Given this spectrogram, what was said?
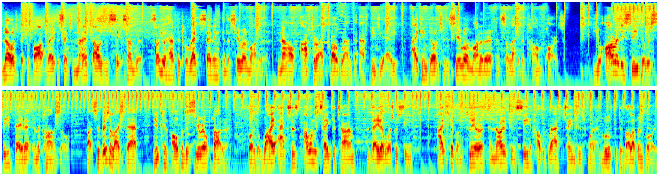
Note that the baud rate is set to 9600, so you have the correct setting in the serial monitor. Now, after I program the FPGA, I can go to the serial monitor and select the COM part. You already see the received data in the console, but to visualize that, you can open the serial plotter. For the y-axis, I want to take the time the data was received. I click on clear and now you can see how the graph changes when I move the development board.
